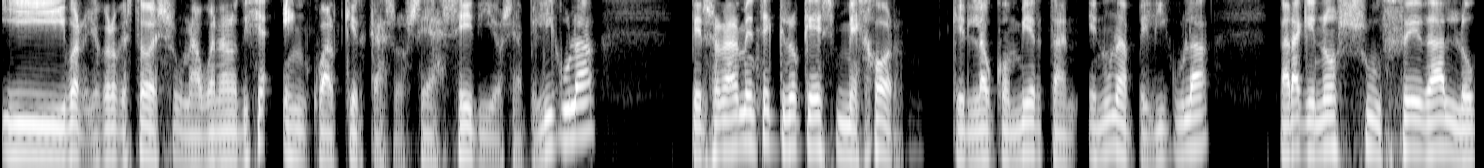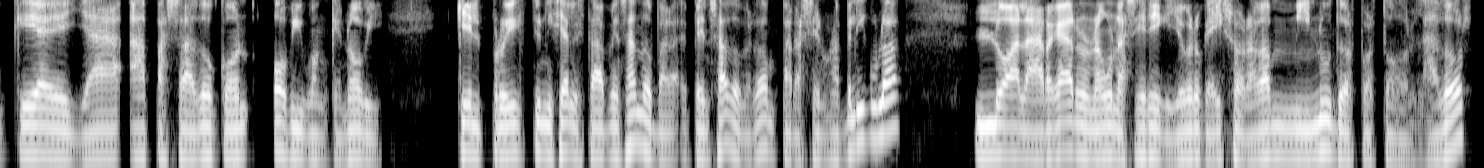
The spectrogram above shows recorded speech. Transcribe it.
Y bueno, yo creo que esto es una buena noticia en cualquier caso, sea serie o sea película. Personalmente creo que es mejor que lo conviertan en una película para que no suceda lo que ya ha pasado con Obi-Wan Kenobi, que el proyecto inicial estaba pensando pensado perdón, para ser una película, lo alargaron a una serie que yo creo que ahí sobraban minutos por todos lados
